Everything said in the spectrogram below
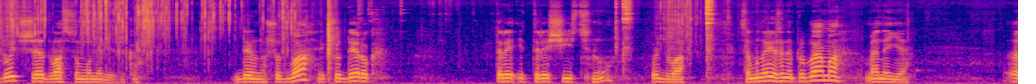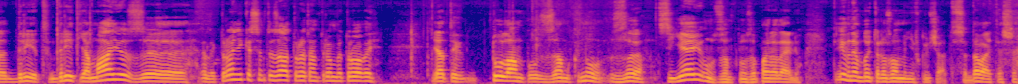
йдуть ще два самонарізика. Дивно, що два, якщо дирок 3 і 3, 6, ну, хоч два. Самонарізи не проблема, в мене є. Е, Дріт. Дріт я маю з е, електроніки синтезатора, там 3-метровий. Я ту лампу замкну з цією, ну, замкну за паралелю. І вони будуть разом мені включатися. Давайте ще.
